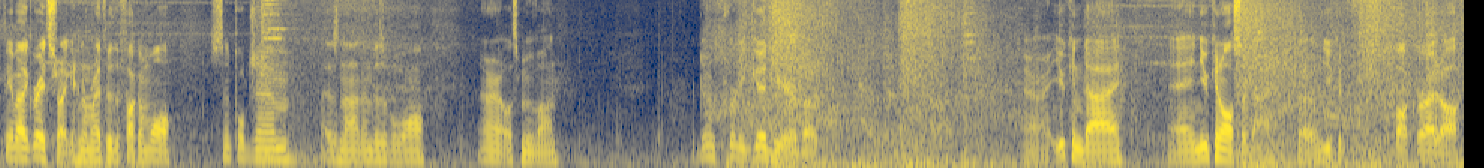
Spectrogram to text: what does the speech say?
Thing about a great strike, I hit him right through the fucking wall. Simple gem, that is not an invisible wall. Alright, let's move on. We're doing pretty good here, but... Alright, you can die. And you can also die. So you could fuck right off.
